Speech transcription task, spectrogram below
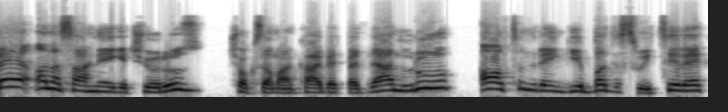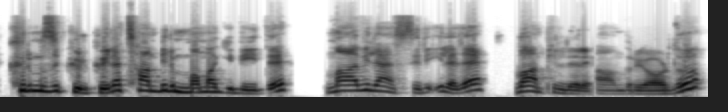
Ve ana sahneye geçiyoruz. Çok zaman kaybetmeden Ru altın rengi bodysuit'i ve kırmızı kürküyle tam bir mama gibiydi. Mavi lensleri ile de vampirleri andırıyordu.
